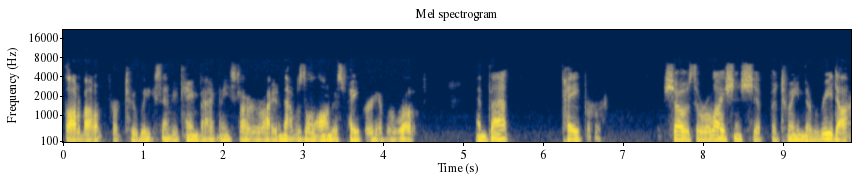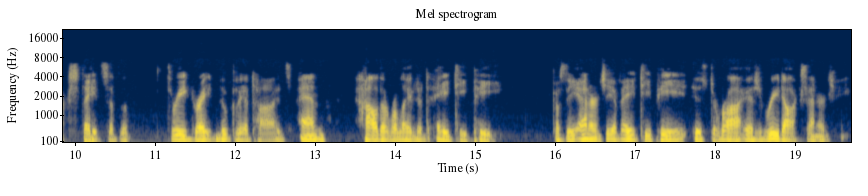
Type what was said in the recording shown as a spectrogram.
thought about it for two weeks, and he came back and he started writing. That was the longest paper he ever wrote. And that paper shows the relationship between the redox states of the three great nucleotides and how they're related to ATP. Because the energy of ATP is derived is redox energy.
